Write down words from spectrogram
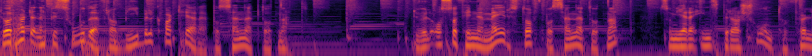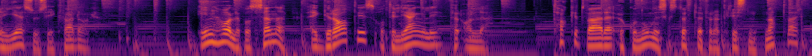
Du har hørt en episode fra Bibelkvarteret på sennep.nett. Du vil også finne mer stoff på sennep.nett som gir deg inspirasjon til å følge Jesus i hverdagen. Innholdet på Sennep er gratis og tilgjengelig for alle, takket være økonomisk støtte fra kristent nettverk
